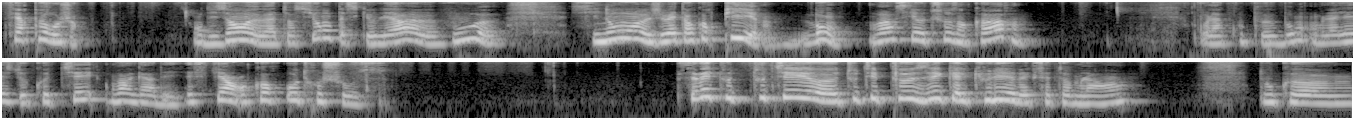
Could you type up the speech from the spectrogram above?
Faire peur aux gens. En disant, attention, parce que là, vous, sinon, je vais être encore pire. Bon, on va voir s'il y a autre chose encore. On la coupe, bon, on la laisse de côté. On va regarder. Est-ce qu'il y a encore autre chose? Vous savez, tout, tout, est, tout est pesé, calculé avec cet homme-là. Hein donc, euh,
